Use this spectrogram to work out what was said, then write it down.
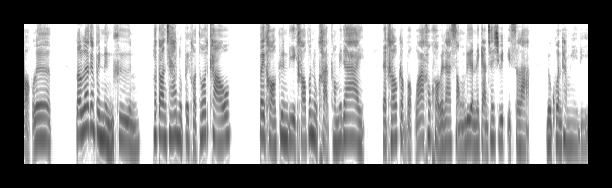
บอกเลิก เราเลิกกันไปหนึ่งคืน พอตอนเช้าหนูไปขอโทษเขา ไปขอคืนดีเขาเพราะหนูขาดเขาไม่ได้ แต่เขากลับบอกว่าเขาขอเวลาสองเดือนในการใช้ชีวิตอิสระ หนูควรทำไงดี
